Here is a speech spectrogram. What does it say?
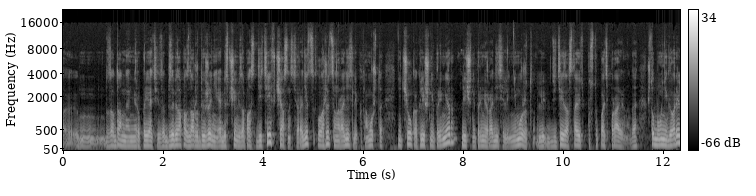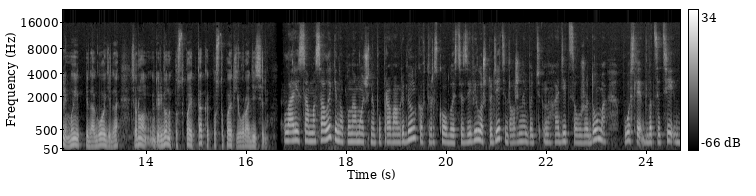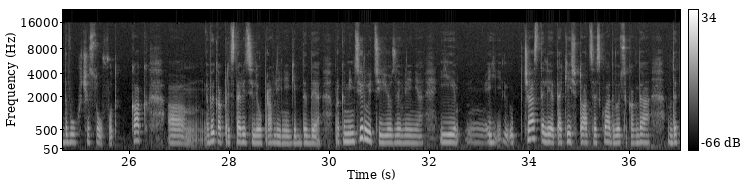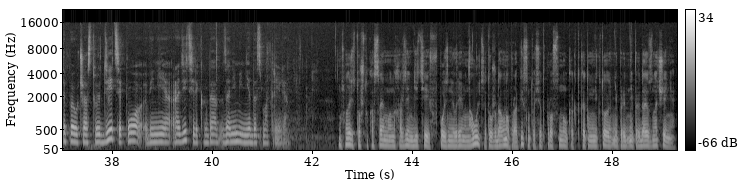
за данное мероприятие, за безопасность дорожного движения и обеспечение безопасности детей, в частности, родится, ложится на родителей, потому что ничего, как лишний пример, личный пример родителей, не может детей заставить поступать правильно. Да? Что бы мы ни говорили, мы, педагоги, да, все равно ребенок поступает так, как поступают его родители. Лариса Масалыгина, уполномоченная по правам ребенка в Тверской области, заявила, что дети должны быть находиться уже дома после 22 часов. Вот как э, вы, как представители управления ГИБДД, прокомментируете ее заявление? И часто ли такие ситуации складываются, когда в ДТП участвуют дети по вине родителей, когда за ними не досмотрели? Ну, смотрите, то, что касаемо нахождения детей в позднее время на улице, это уже давно прописано, то есть это просто, ну, как-то к этому никто не, при, не придает значения.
